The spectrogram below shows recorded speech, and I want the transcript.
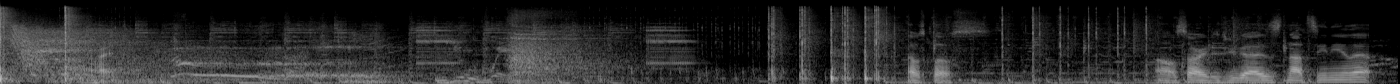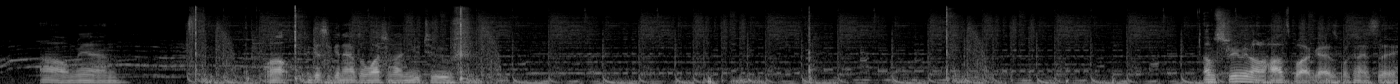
All right. Was close. Oh, sorry. Did you guys not see any of that? Oh man. Well, I guess you're gonna have to watch it on YouTube. I'm streaming on a hotspot, guys. What can I say?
